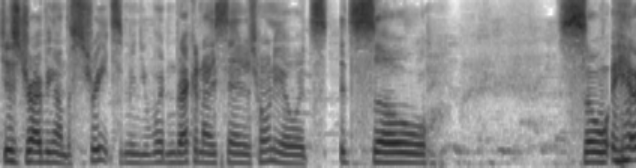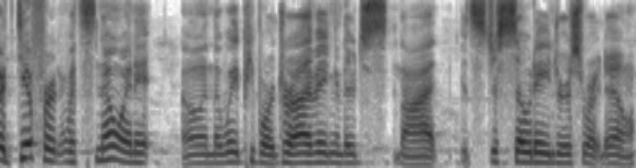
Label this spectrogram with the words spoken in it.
just driving on the streets, I mean, you wouldn't recognize San Antonio. It's it's so so you know, different with snow in it, oh, and the way people are driving, and they're just not. It's just so dangerous right now,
